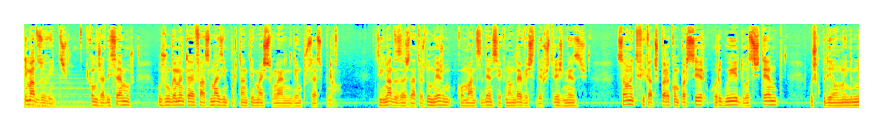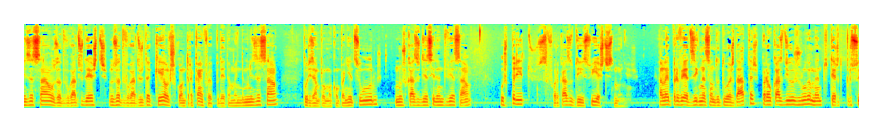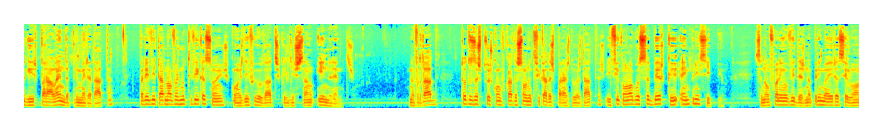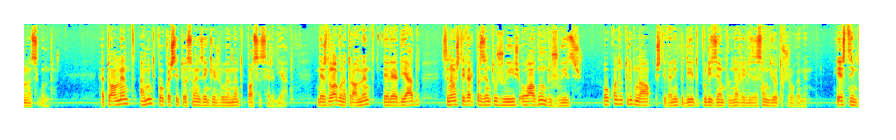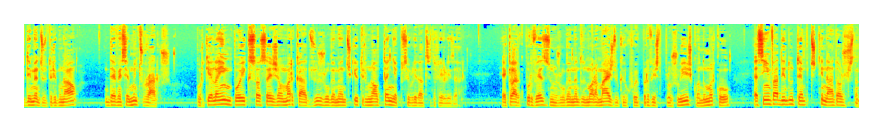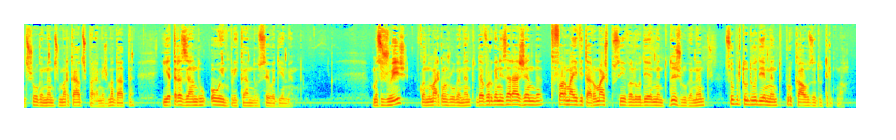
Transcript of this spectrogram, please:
Estimados ouvintes, como já dissemos, o julgamento é a fase mais importante e mais solene de um processo penal. Designadas as datas do mesmo, com uma antecedência que não deve exceder os três meses, são notificados para comparecer o arguído, o assistente, os que pediram uma indemnização, os advogados destes, os advogados daqueles contra quem foi pedida uma indemnização, por exemplo, uma companhia de seguros, nos casos de acidente de viação, os peritos, se for caso disso, e as testemunhas. A lei prevê a designação de duas datas para o caso de o julgamento ter de prosseguir para além da primeira data, para evitar novas notificações com as dificuldades que lhes são inerentes. Na verdade, todas as pessoas convocadas são notificadas para as duas datas e ficam logo a saber que, em princípio, se não forem ouvidas na primeira, se na segunda. Atualmente, há muito poucas situações em que o julgamento possa ser adiado. Desde logo, naturalmente, ele é adiado se não estiver presente o juiz ou algum dos juízes, ou quando o tribunal estiver impedido, por exemplo, na realização de outro julgamento. Estes impedimentos do tribunal devem ser muito raros, porque ele impõe que só sejam marcados os julgamentos que o tribunal tenha possibilidades de realizar. É claro que, por vezes, um julgamento demora mais do que o que foi previsto pelo juiz quando marcou, assim invadindo o tempo destinado aos restantes julgamentos marcados para a mesma data e atrasando ou implicando o seu adiamento. Mas o juiz, quando marca um julgamento, deve organizar a agenda de forma a evitar o mais possível o adiamento de julgamentos, sobretudo o adiamento por causa do tribunal.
